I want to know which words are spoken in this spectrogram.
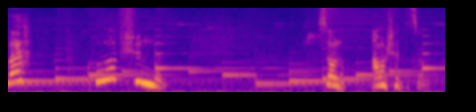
বাহ খুব সুন্দর। চলো আমার সাথে চলো।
